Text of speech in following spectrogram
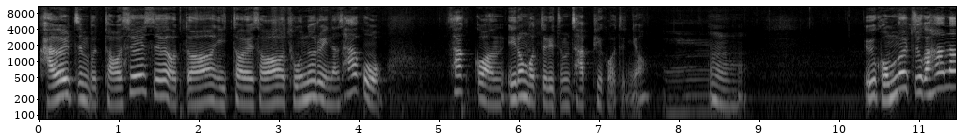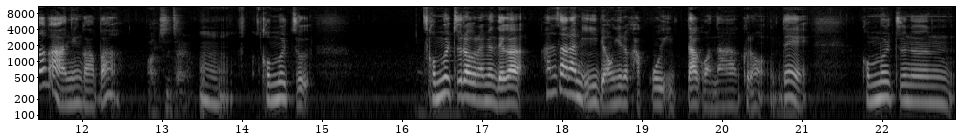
가을쯤부터 슬슬 어떤 이터에서 돈으로 인한 사고 사건 이런 것들이 좀 잡히거든요. 음. 음. 이 건물주가 하나가 아닌가 봐. 아 진짜요? 음. 건물주 건물주라 그러면 내가 한 사람이 이 명의를 갖고 있다거나 그런데 건물주는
